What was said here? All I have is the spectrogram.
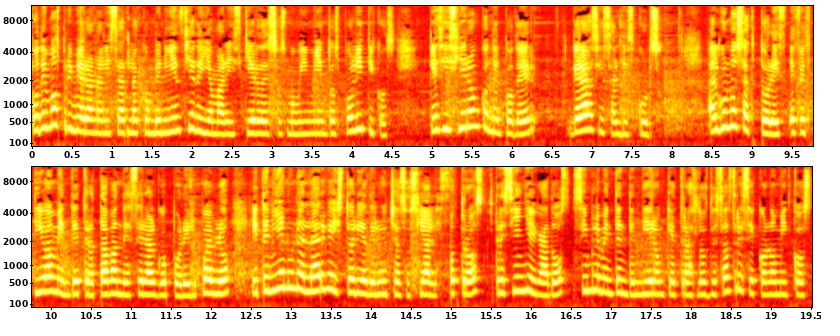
Podemos primero analizar la conveniencia de llamar a izquierda esos movimientos políticos que se hicieron con el poder gracias al discurso. Algunos actores efectivamente trataban de hacer algo por el pueblo y tenían una larga historia de luchas sociales. Otros, recién llegados, simplemente entendieron que tras los desastres económicos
